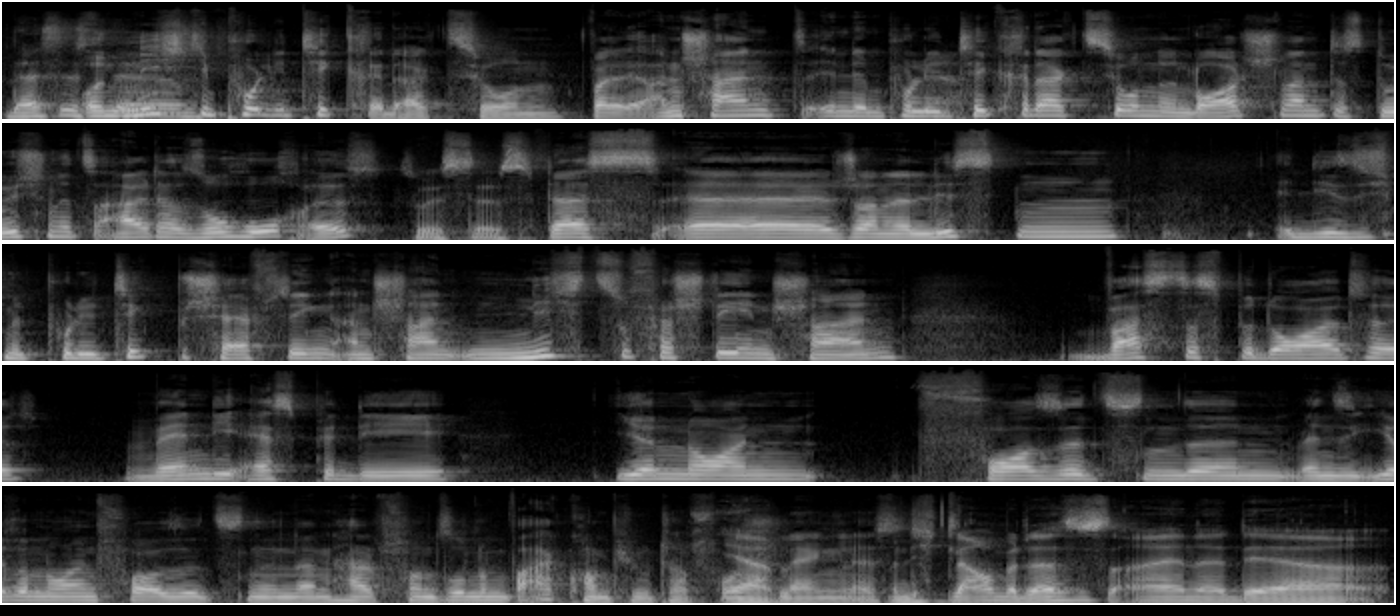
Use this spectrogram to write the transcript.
das ist Und nicht die Politikredaktion, weil anscheinend in den Politikredaktionen in Deutschland das Durchschnittsalter so hoch ist, So ist es. dass äh, Journalisten, die sich mit Politik beschäftigen, anscheinend nicht zu verstehen scheinen, was das bedeutet, wenn die SPD ihren neuen Vorsitzenden, wenn sie ihre neuen Vorsitzenden dann halt von so einem Wahlcomputer vorschlagen lässt. Und ich glaube, das ist eine der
